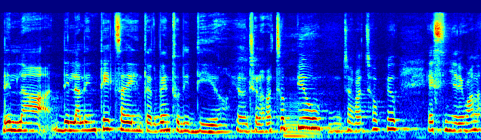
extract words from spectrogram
della, della lentezza dell'intervento di Dio. Io non ce la faccio più, non ce la faccio più e il Signore quando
